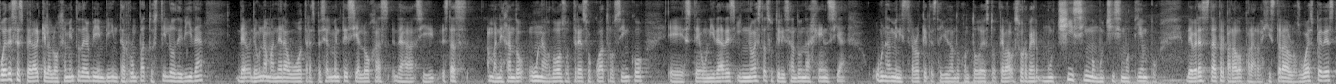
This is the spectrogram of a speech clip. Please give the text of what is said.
puedes esperar que el alojamiento de Airbnb interrumpa tu estilo de vida de, una manera u otra, especialmente si alojas, si estás manejando una o dos o tres o cuatro o cinco este, unidades y no estás utilizando una agencia un administrador que te está ayudando con todo esto te va a absorber muchísimo, muchísimo tiempo. Deberás estar preparado para registrar a los huéspedes,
